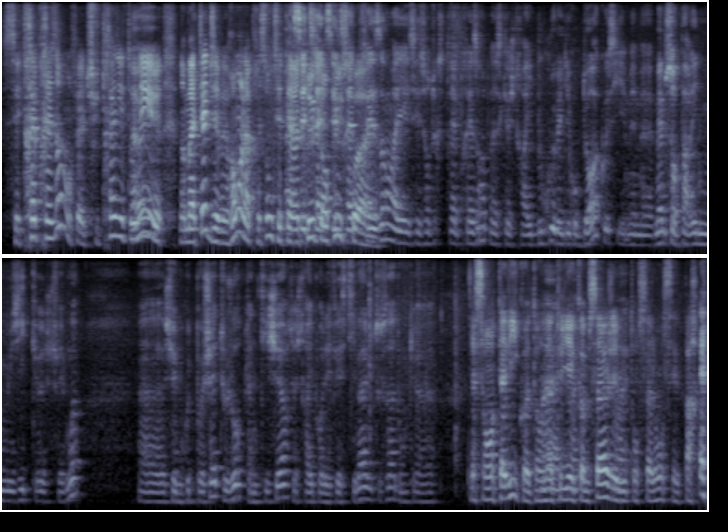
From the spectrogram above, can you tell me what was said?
c'est très présent en fait. Je suis très étonné. Dans ma tête, j'avais vraiment l'impression que c'était Ah, un c'est truc très, en c'est plus. très quoi. présent et c'est surtout que c'est très présent parce que je travaille beaucoup avec des groupes de rock aussi, même, euh, même sans parler de musique que je fais moi. Euh, je fais beaucoup de pochettes toujours, plein de t-shirts, je travaille pour des festivals et tout ça, donc euh, c'est vraiment ta vie, quoi. Ton Ouais, atelier ouais. comme ça, j'ai vu ton salon, c'est pareil.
